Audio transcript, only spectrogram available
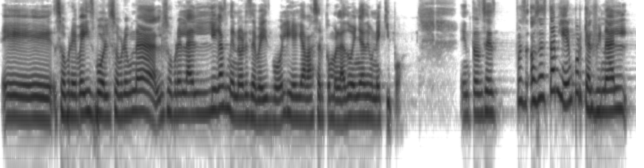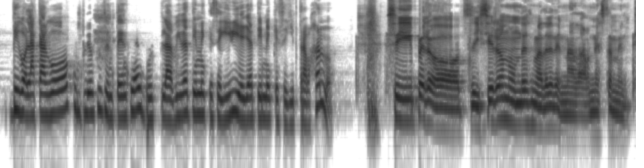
eh, sobre béisbol, sobre, una, sobre las ligas menores de béisbol y ella va a ser como la dueña de un equipo. Entonces, pues, o sea, está bien porque al final digo, la cagó, cumplió su sentencia y pues la vida tiene que seguir y ella tiene que seguir trabajando. Sí, pero hicieron un desmadre de nada, honestamente.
